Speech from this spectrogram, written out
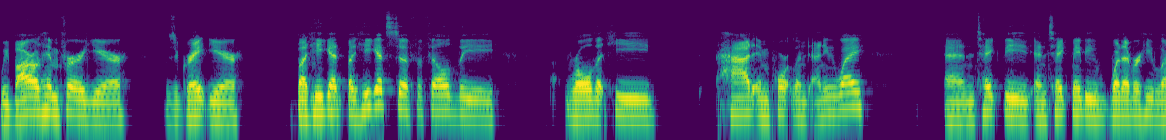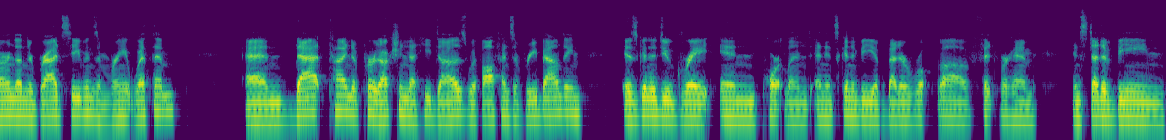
We borrowed him for a year. It was a great year, but he get but he gets to fulfill the role that he had in Portland anyway, and take the and take maybe whatever he learned under Brad Stevens and bring it with him. And that kind of production that he does with offensive rebounding is going to do great in Portland, and it's going to be a better uh, fit for him instead of being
